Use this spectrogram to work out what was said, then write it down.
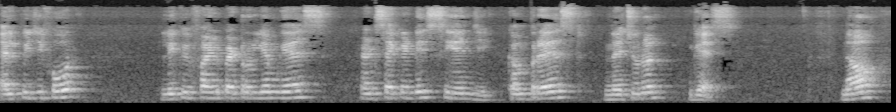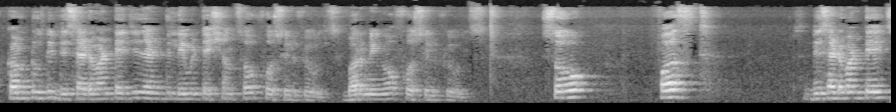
LPG for liquefied petroleum gas and second is CNG, compressed natural gas. Now come to the disadvantages and the limitations of fossil fuels, burning of fossil fuels. So first disadvantage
